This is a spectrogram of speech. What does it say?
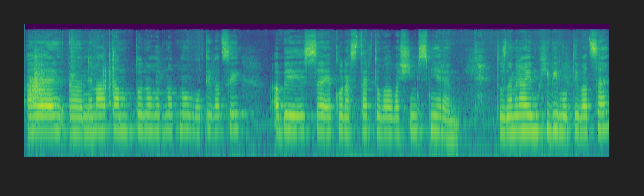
ale e, nemá tam plnohodnotnou motivaci, aby se jako nastartoval vaším směrem. To znamená, jemu chybí motivace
